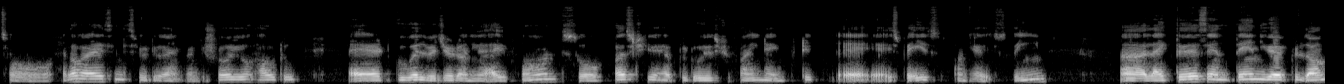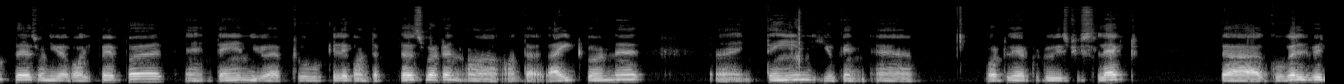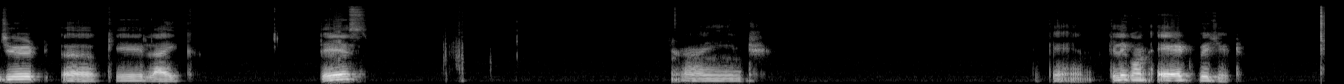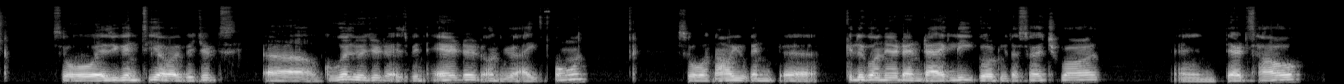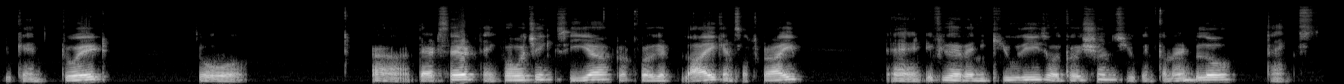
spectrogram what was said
so hello guys in this video I'm going to show you how to add Google widget on your iPhone. So first you have to do is to find a empty space on your screen uh, like this and then you have to long press on your wallpaper and then you have to click on the plus button uh, on the right corner and then you can uh, what you have to do is to select the Google widget okay like this and okay click on add widget. So as you can see our widgets uh, Google widget has been added on your iPhone. So now you can uh, click on it and directly go to the search bar and that's how you can do it. So uh, that's it. Thanks for watching. See ya. Don't forget like and subscribe. And if you have any queries or questions you can comment below. Thanks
